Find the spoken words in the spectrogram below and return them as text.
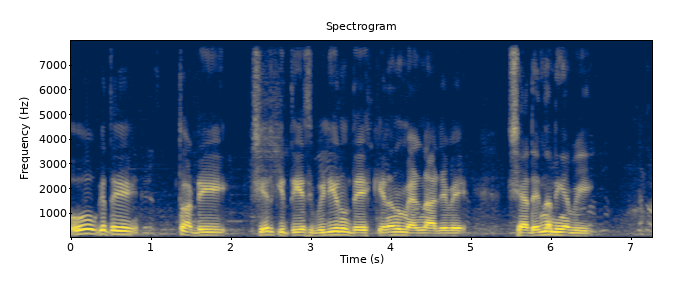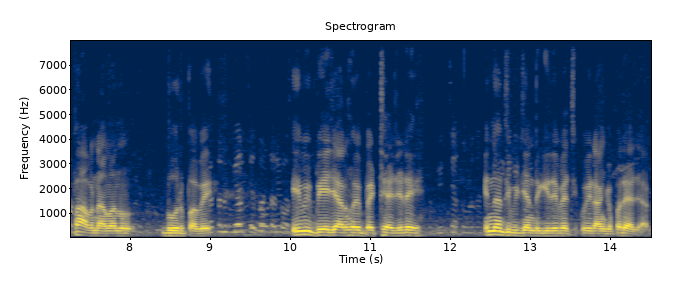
ਉਹ ਕਿਤੇ ਤੁਹਾਡੀ ਸ਼ੇਅਰ ਕੀਤੀ ਇਸ ਵੀਡੀਓ ਨੂੰ ਦੇਖ ਕੇ ਇਹਨਾਂ ਨੂੰ ਮਿਲਣ ਆ ਜਾਵੇ, ਸ਼ਾਇਦ ਇਹਨਾਂ ਦੀਆਂ ਵੀ ਭਾਵਨਾਵਾਂ ਨੂੰ ਬੂਰ ਪਵੇ। ਇਹ ਵੀ ਬੇਜਾਨ ਹੋਏ ਬੈਠੇ ਆ ਜਿਹੜੇ ਇਹਨਾਂ ਦੀ ਵੀ ਜ਼ਿੰਦਗੀ ਦੇ ਵਿੱਚ ਕੋਈ ਰੰਗ ਭਰਿਆ ਜਾਵੇ।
